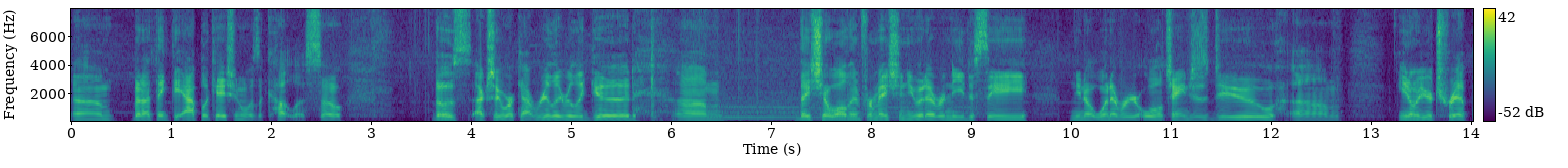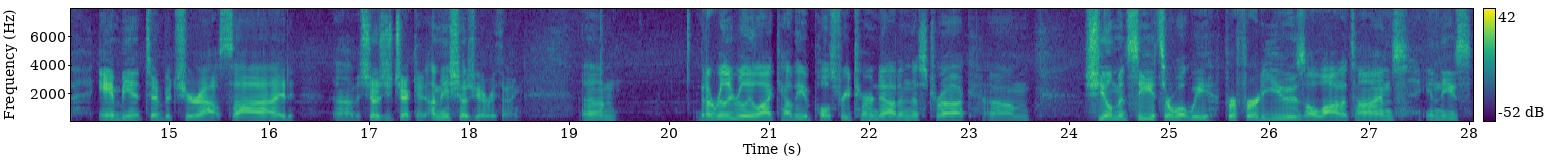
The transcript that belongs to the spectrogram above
um, but I think the application was a Cutlass. So those actually work out really, really good. Um, they show all the information you would ever need to see, you know, whenever your oil changes due, you know, your trip, ambient temperature outside. Um, it shows you check in. I mean, it shows you everything. Um, but I really, really like how the upholstery turned out in this truck. Um, Scheel-Mann seats are what we prefer to use a lot of times in these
